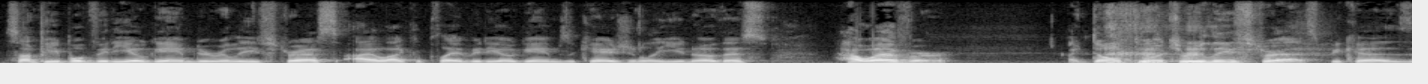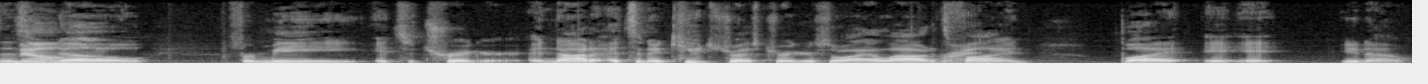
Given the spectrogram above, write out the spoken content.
some people video game to relieve stress. I like to play video games occasionally. You know this. However, I don't do it to relieve stress because, as No. you know, for me, it's a trigger, and not it's an acute stress trigger. So I allow it. It's Right. fine, but it, it, you know,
